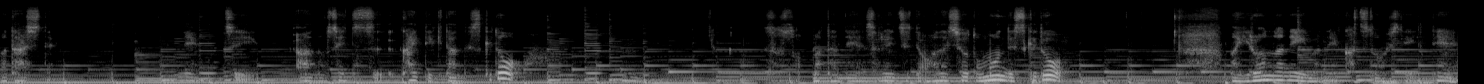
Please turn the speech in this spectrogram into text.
まあ、出してねついあの先日帰ってきたんですけど、うん、そうそうまたねそれについてお話ししようと思うんですけど、まあ、いろんなね今ね活動をしていて、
